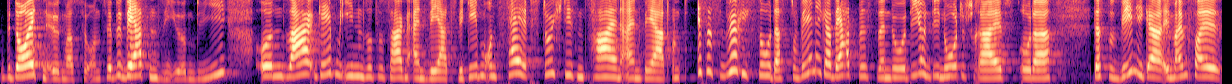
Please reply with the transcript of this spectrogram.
bedeuten irgendwas für uns. Wir bewerten sie irgendwie und geben ihnen sozusagen einen Wert. Wir geben uns selbst durch diesen Zahlen einen Wert. Und ist es wirklich so, dass du weniger wert bist, wenn du die und die Note schreibst oder dass du weniger, in meinem Fall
